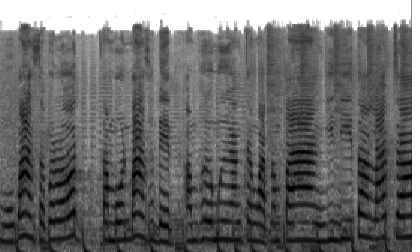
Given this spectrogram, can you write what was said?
หมู่บ้านสับปะรด ตำบลบ้านเสด็จ อำเภอเมือง จังหวัดลำปาง ยินดีต้อนรับเจ้า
